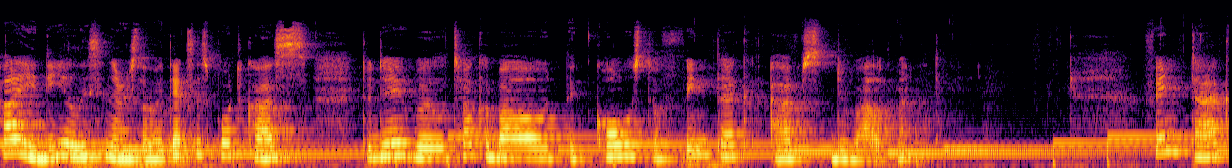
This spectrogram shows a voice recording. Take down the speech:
Hi, dear listeners of iTexus Podcasts. Today we'll talk about the cost of fintech apps development. Fintech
